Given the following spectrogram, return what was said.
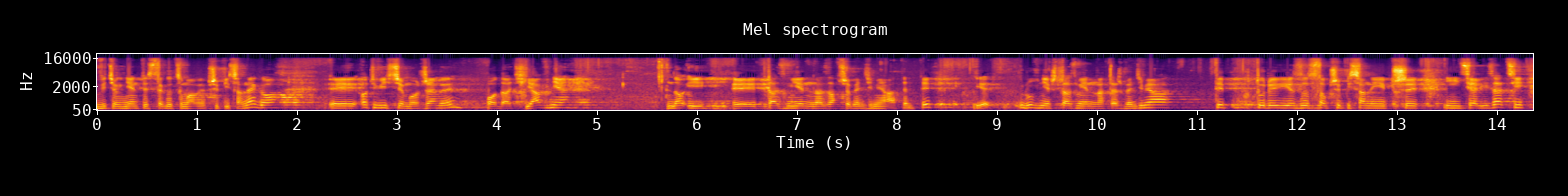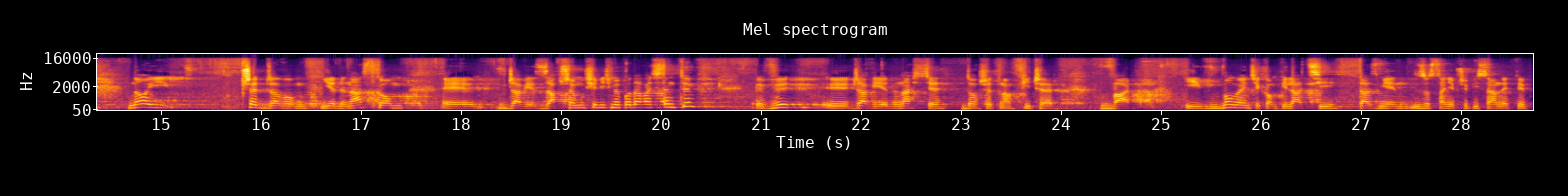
wyciągnięty z tego, co mamy przypisanego. E, Oczywiście możemy podać jawnie, no i y, ta zmienna zawsze będzie miała ten typ. Również ta zmienna też będzie miała typ, który jest, został przypisany przy inicjalizacji. No i przed Java 11 y, w Javie zawsze musieliśmy podawać ten typ. W y, Javie 11 doszedł nam feature var i w momencie kompilacji ta zmien zostanie przypisany typ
